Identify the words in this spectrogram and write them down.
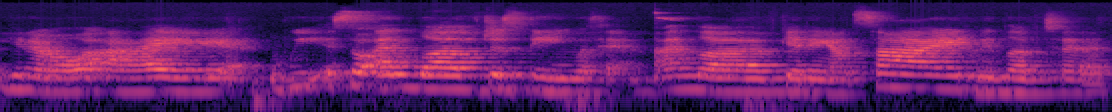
you know, I we so I love just being with him. I love getting outside. We love to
